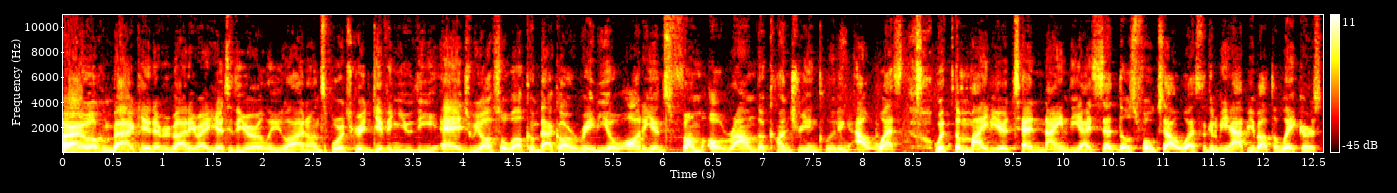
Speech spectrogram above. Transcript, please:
All right, welcome back in, everybody, right here to the early line on Sports Grid, giving you the edge. We also welcome back our radio audience from around the country, including out west with the mightier 1090. I said those folks out west are going to be happy about the Lakers.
